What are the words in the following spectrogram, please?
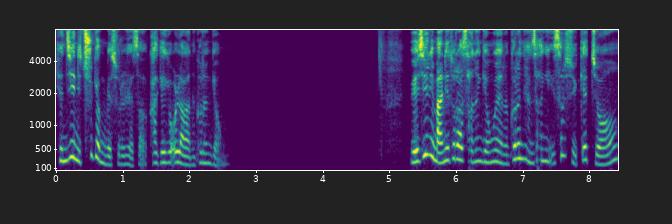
현지인이 추격 매수를 해서 가격이 올라가는 그런 경우 외진이 많이 돌아 사는 경우에는 그런 현상이 있을 수 있겠죠.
